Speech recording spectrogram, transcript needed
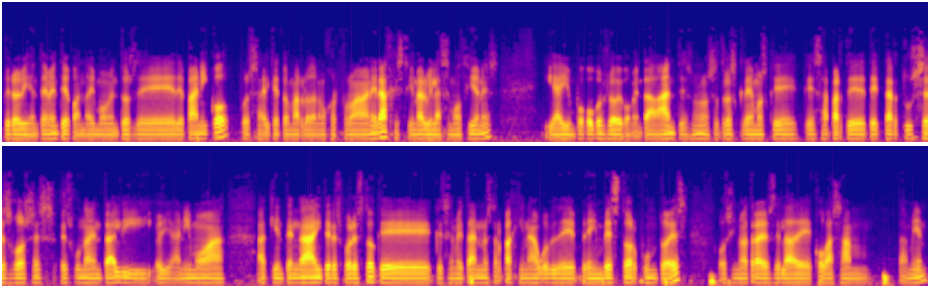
pero evidentemente cuando hay momentos de, pánico, pues hay que tomarlo de la mejor forma de manera, gestionar bien las emociones y hay un poco pues lo que comentaba antes, ¿no? Nosotros creemos que, esa parte de detectar tus sesgos es, fundamental y, oye, animo a, quien tenga interés por esto que, se meta en nuestra página web de brainvestor.es o si no a través de la de Cobasam también,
